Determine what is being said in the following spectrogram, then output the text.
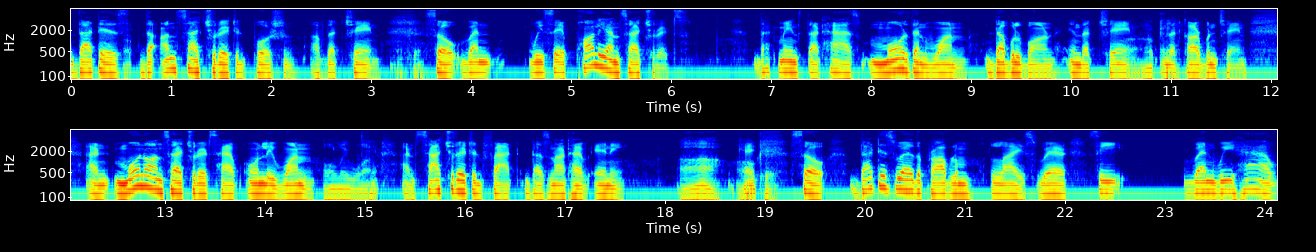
That is oh. the unsaturated portion of that chain. Okay. So when we say polyunsaturates, that means that has more than one double bond in that chain, Okay. in that carbon chain. And monounsaturates have only one, Only one. and saturated fat does not have any. Ah, okay. Okay. So that is where the problem lies. Where see, when we have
